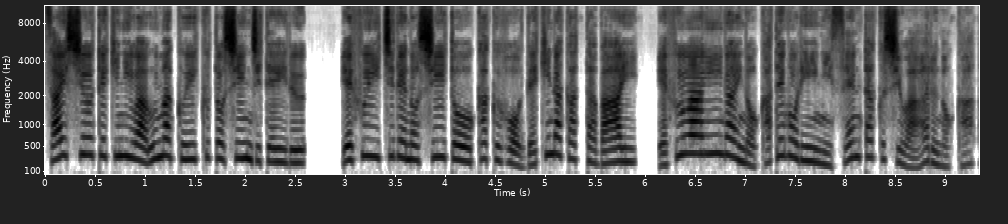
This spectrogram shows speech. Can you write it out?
最終的にはうまくいくと信じている。F1 でのシートを確保できなかった場合、F1 以外のカテゴリーに選択肢はあるのか？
